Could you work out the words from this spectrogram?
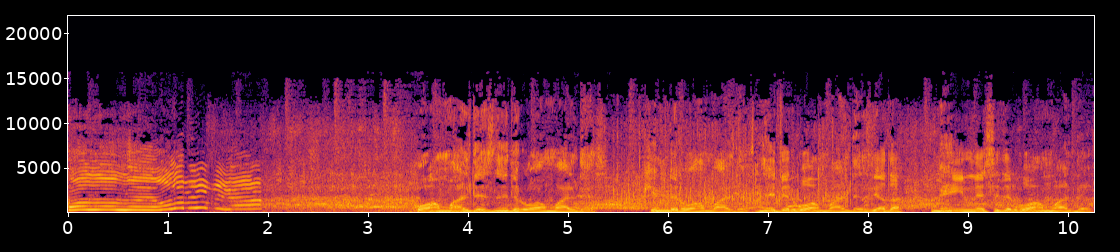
Allah Allah ya. Olamıyorsun ya. Juan Valdez nedir Juan Valdez? Kimdir Juan Valdez? Nedir Juan Valdez? Ya da neyin nesidir Juan Valdez?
